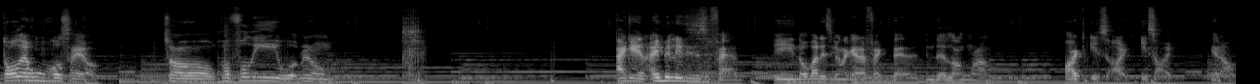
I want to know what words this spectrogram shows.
todo es un joseo. So hopefully, you know. Again, I believe this is a fad. Nobody's gonna get affected in the long run. Art is art, is art, you know.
